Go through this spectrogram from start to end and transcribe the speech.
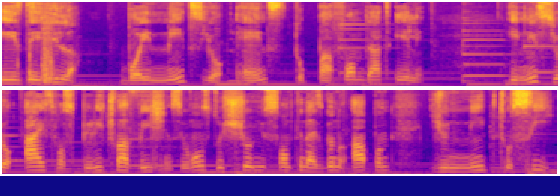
He's the healer but he needs your hands to perform that healing. He needs your eyes for spiritual visions. He wants to show you something that's going to happen. You need to see.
